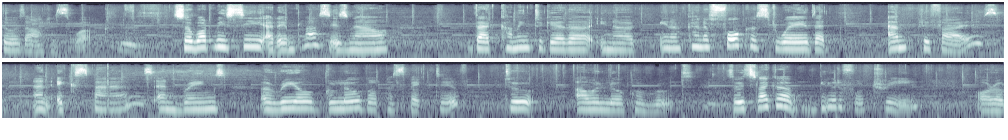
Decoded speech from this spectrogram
those artists' work. Mm. So what we see at M Plus is now that coming together in a, in a kind of focused way that amplifies and expands and brings a real global perspective to our local roots. So it's like a beautiful tree or a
